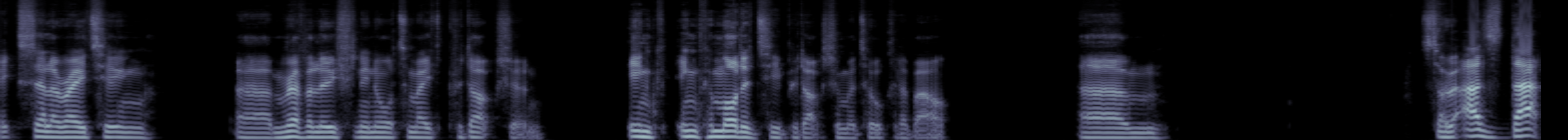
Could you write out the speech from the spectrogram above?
accelerating um, revolution in automated production, in in commodity production. We're talking about. Um, so as that,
